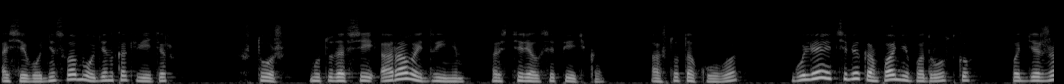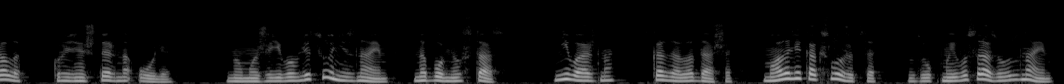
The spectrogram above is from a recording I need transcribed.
а сегодня свободен, как ветер. Что ж, мы туда всей оравой двинем, — растерялся Петька. А что такого? Гуляет себе компания подростков, — поддержала Крузенштерна Оля. Но мы же его в лицо не знаем, — напомнил Стас. Неважно, сказала Даша. «Мало ли как сложится. Вдруг мы его сразу узнаем.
